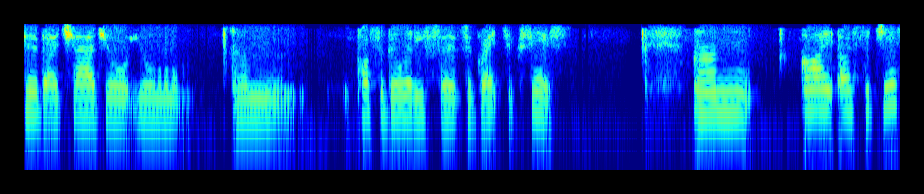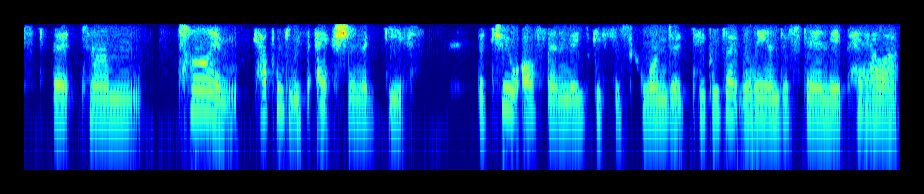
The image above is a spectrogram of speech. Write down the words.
turbocharge your, your um, possibility for, for great success. Um, I, I, suggest that um, time coupled with action are gifts, but too often these gifts are squandered. People don't really understand their power,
